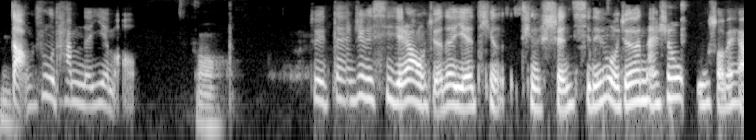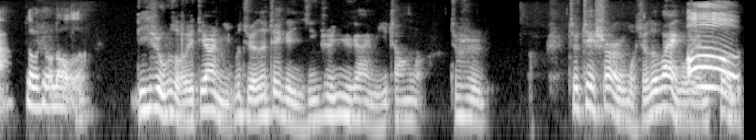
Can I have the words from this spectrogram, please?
嗯挡住他们的腋毛。哦，对，但这个细节让我觉得也挺挺神奇的，因为我觉得男生无所谓啊，露就露了。第一是无所谓，第二你不觉得这个已经是欲盖弥彰了？就是就这事儿，我觉得外国人做的、哦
